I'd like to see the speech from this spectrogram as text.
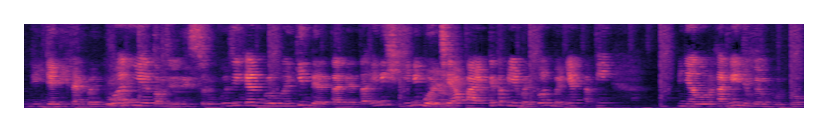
dijadikan bantuannya terus Iya. didistribusikan belum lagi data-data ini ini buat Iya. siapa kita punya bantuan banyak tapi menyalurkannya juga butuh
